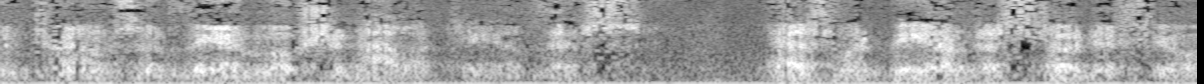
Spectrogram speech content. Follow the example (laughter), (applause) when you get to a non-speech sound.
in terms of the emotionality of this, as would be understood if you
